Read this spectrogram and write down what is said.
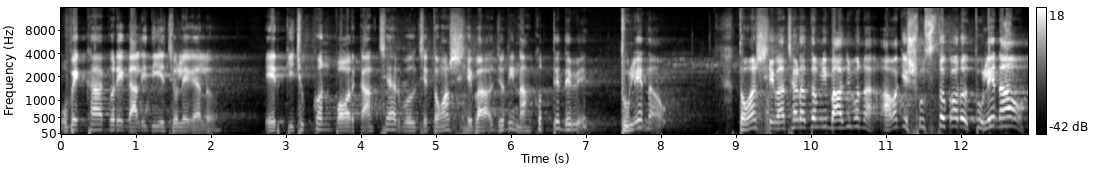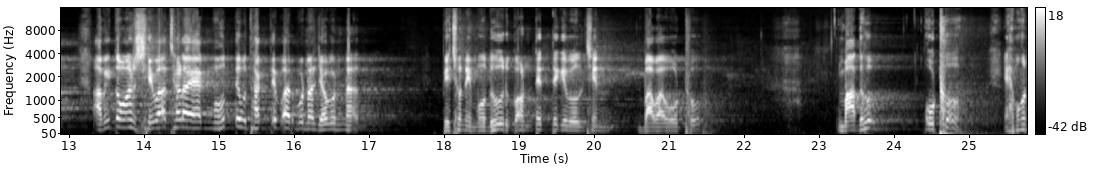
উপেক্ষা করে গালি দিয়ে চলে গেল। এর কিছুক্ষণ পর কাঁদছে আর বলছে, তোমার সেবা যদি না করতে দেবে তুলে নাও। তোমার সেবা ছাড়া তো আমি বাঁচবো না। আমাকে সুস্থ করো, তুলে নাও। আমি তোমার সেবা ছাড়া এক মুহূর্তেও থাকতে পারব না, জগন্নাথ। পেছনে মধুর কণ্ঠের থেকে বলছেন, বাবা, ওঠো। মাধব, ওঠো। এমন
